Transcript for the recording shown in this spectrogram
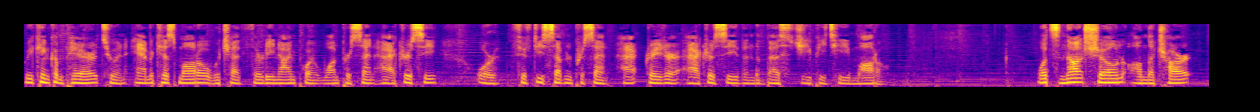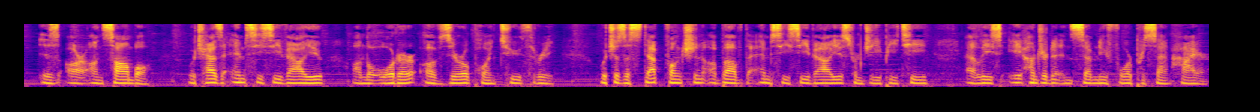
We can compare to an Amicus model which had 39.1% accuracy or 57% greater accuracy than the best GPT model. What's not shown on the chart is our ensemble, which has an MCC value on the order of 0.23, which is a step function above the MCC values from GPT at least 874% higher.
